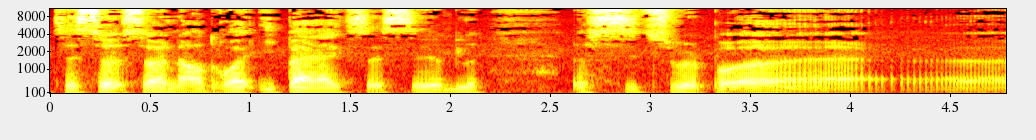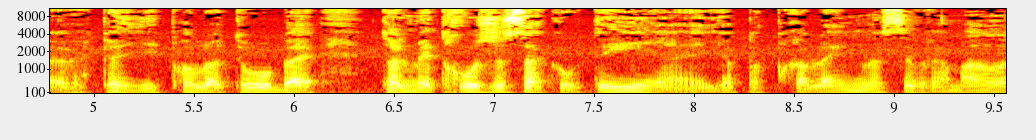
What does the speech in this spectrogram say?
C'est un endroit hyper accessible. Si tu veux pas euh, payer pour l'auto, ben t'as le métro juste à côté. Il euh, n'y a pas de problème. C'est vraiment.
